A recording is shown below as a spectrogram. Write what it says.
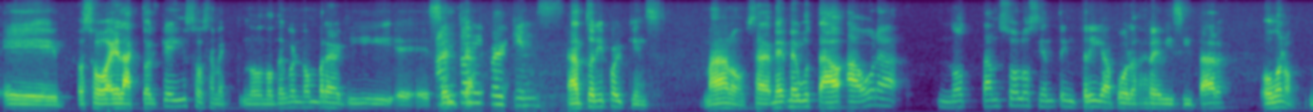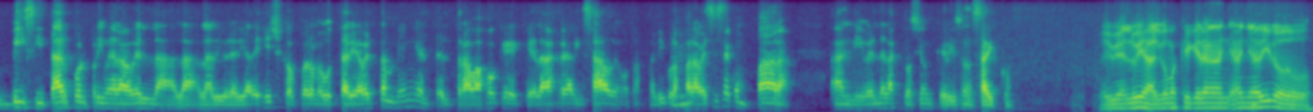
Eh, o sea, el actor que hizo, se me, no, tengo el nombre aquí. Eh, Anthony Perkins. Anthony Perkins. Mano, o sea, me, gusta. Ahora no tan solo siento intriga por revisitar, o bueno, visitar por primera vez la, la, librería de Hitchcock, pero me gustaría ver también el, el trabajo que, que, él ha realizado en otras películas, para ver si se compara al nivel de la actuación que él hizo en Psycho. Muy bien, Luis, ¿algo más que quieran añadir o...?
